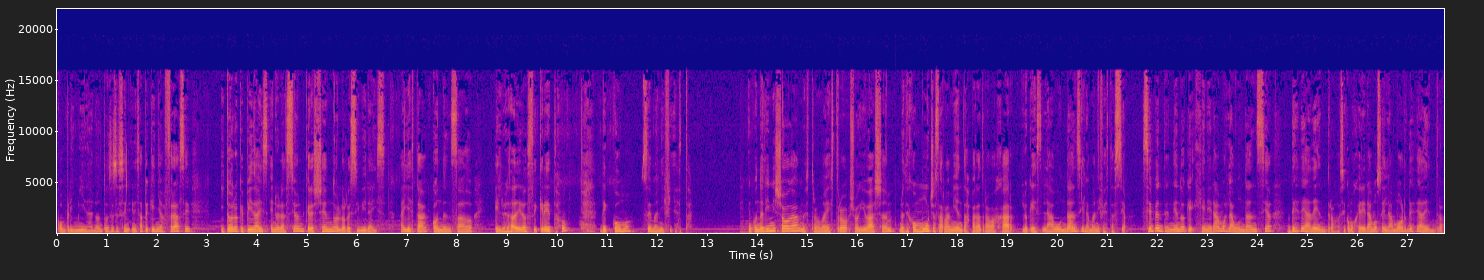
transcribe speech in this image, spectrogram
comprimida, ¿no? Entonces es en, esa pequeña frase y todo lo que pidáis en oración creyendo lo recibiréis. Ahí está condensado el verdadero secreto de cómo se manifiesta. En Kundalini Yoga, nuestro maestro Yogi Vayan nos dejó muchas herramientas para trabajar lo que es la abundancia y la manifestación siempre entendiendo que generamos la abundancia desde adentro, así como generamos el amor desde adentro.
